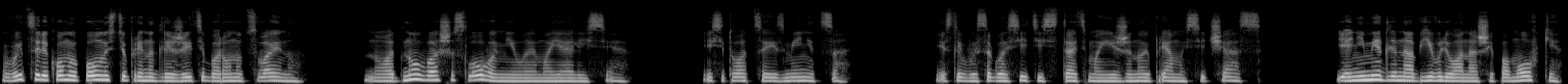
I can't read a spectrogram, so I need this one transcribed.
Вы целиком и полностью принадлежите барону Цвайну. Но одно ваше слово, милая моя Алисия, и ситуация изменится. Если вы согласитесь стать моей женой прямо сейчас, я немедленно объявлю о нашей помолвке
